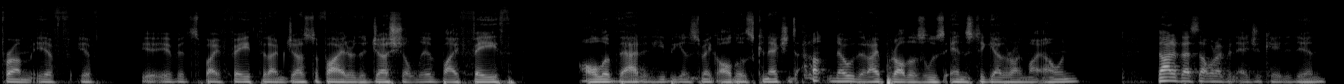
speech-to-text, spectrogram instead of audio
from if if if it's by faith that I'm justified or the just shall live by faith, all of that, and he begins to make all those connections. I don't know that I put all those loose ends together on my own. Not if that's not what I've been educated in.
